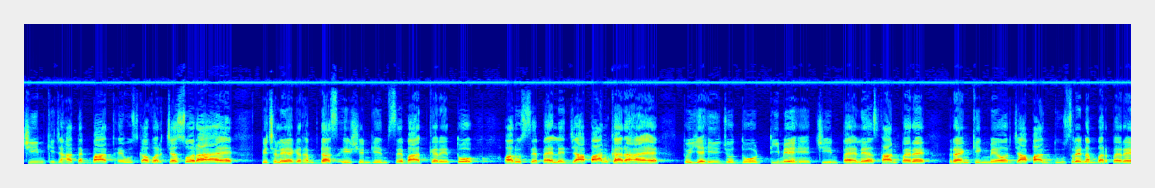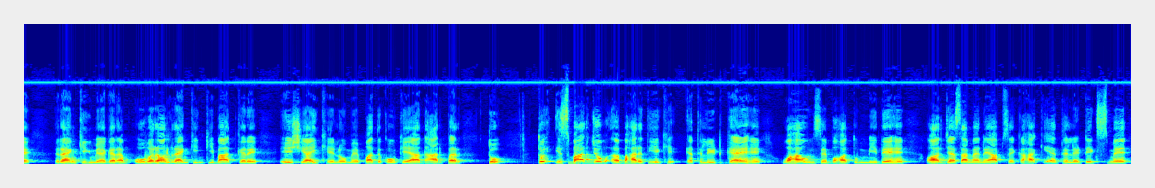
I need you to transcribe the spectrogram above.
चीन की जहाँ तक बात है, उसका वर्चस्व हो रहा है। पिछले अगर हम 10 एशियन गेम्स से बात करें तो और उससे पहले जापान का रहा है तो यही जो दो टीमें हैं, चीन पहले स्थान पर है रैंकिंग में और जापान दूसरे नंबर पर है। रैंकिंग में अगर हम ओवरऑल रैंकिंग की बात करें, एशियाई खेलों में पदकों के आधार पर तो तो इस बार जो भारतीय एथलीट गए हैं, वहाँ उनसे बहुत उम्मीदें हैं। और जैसा मैंने आपसे कहा कि एथलेटिक्स में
